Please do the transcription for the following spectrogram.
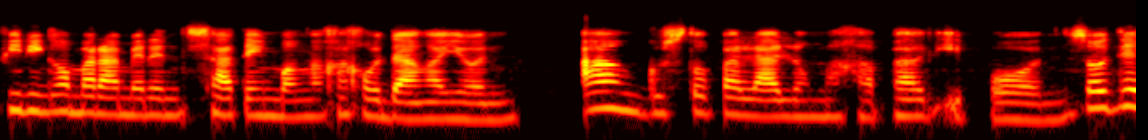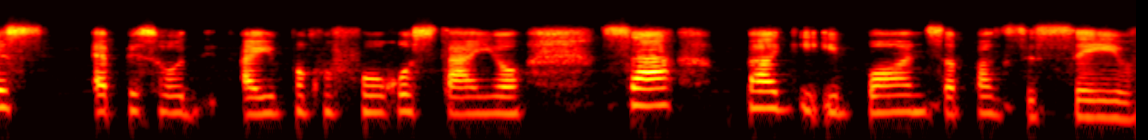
feeling ko marami rin sa ating mga kakuda ngayon ang gusto pa lalong makapag-ipon. So this episode ay magfo-focus tayo sa pag-iipon, sa pag-save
